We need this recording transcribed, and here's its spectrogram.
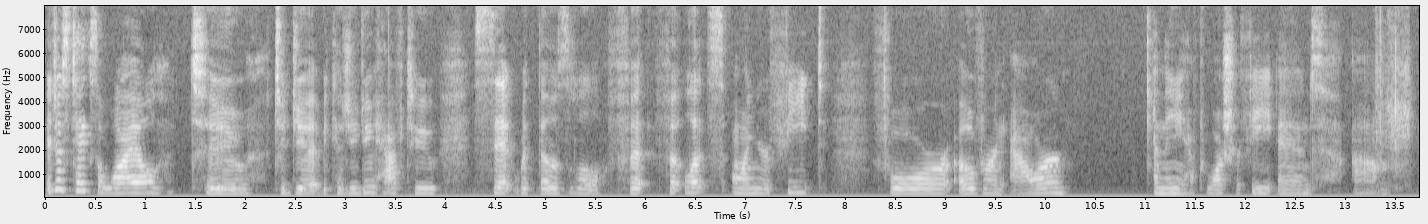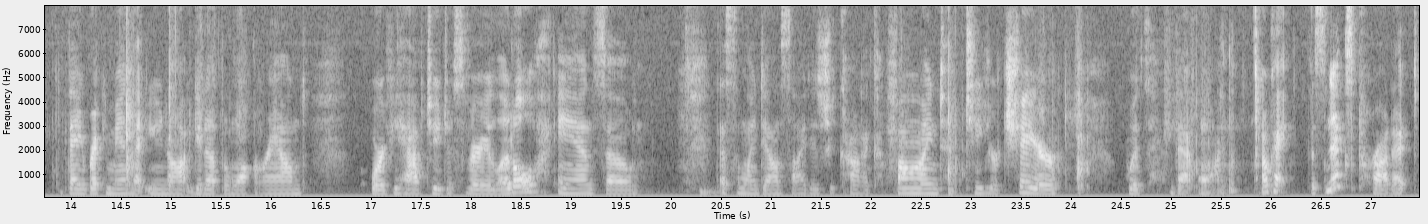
It just takes a while to to do it because you do have to sit with those little foot footlets on your feet for over an hour and then you have to wash your feet and um, they recommend that you not get up and walk around or if you have to just very little and so that's the only downside is you're kind of confined to your chair with that on. Okay, this next product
